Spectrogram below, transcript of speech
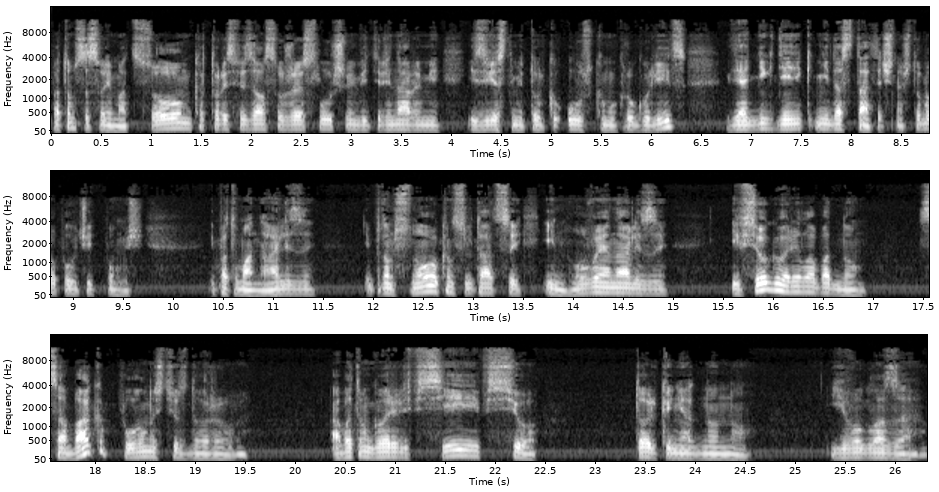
потом со своим отцом, который связался уже с лучшими ветеринарами, известными только узкому кругу лиц, где одних денег недостаточно, чтобы получить помощь. И потом анализы, и потом снова консультации, и новые анализы. И все говорило об одном. Собака полностью здорова. Об этом говорили все и все. Только не одно «но». Его глаза.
